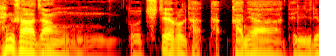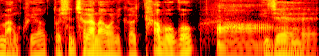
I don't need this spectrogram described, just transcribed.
행사장도 취재를 다, 다 가냐 될 일이 많고요. 또 신차가 나오니까 그걸 타보고 아. 이제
